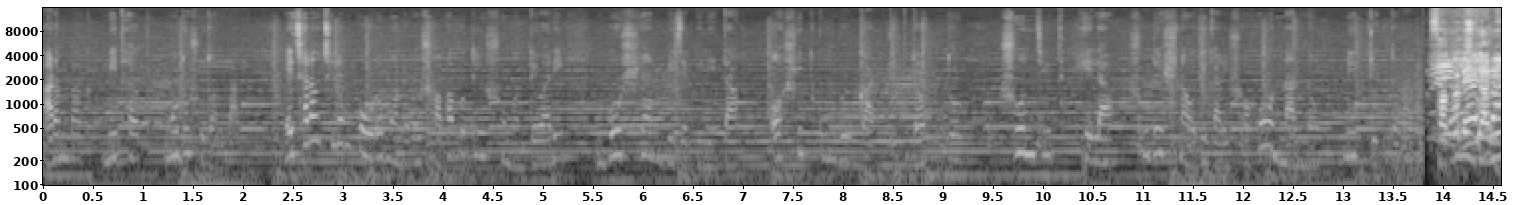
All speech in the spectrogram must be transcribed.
আরামবাগ বিধায়ক মধুসূদন বাগ এছাড়াও ছিলেন পৌর মণ্ডলের সভাপতি সুমন তেওয়ারি, বর্ষিয়ান বিজেপি নেতা অসিত দত্ত সঞ্জিত হেলা সুদেশনা অধিকারী সহ অন্যান্য নেতৃত্ব। সকলেই জানি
